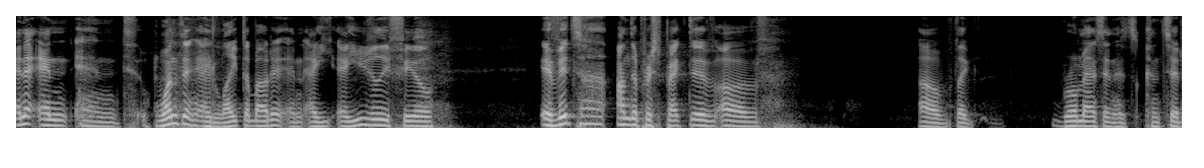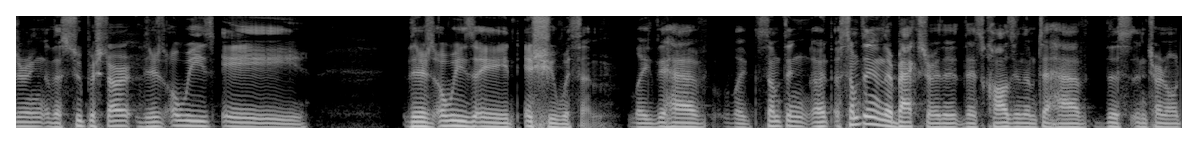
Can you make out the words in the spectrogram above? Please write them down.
and and and one thing I liked about it, and I I usually feel if it's uh, on the perspective of of like romance and it's considering the superstar, there's always a there's always a issue with them. Like they have like something uh, something in their backstory that, that's causing them to have this internal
